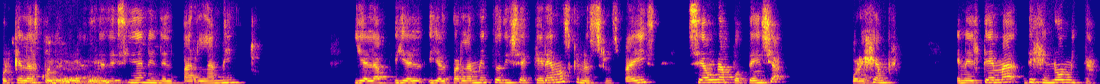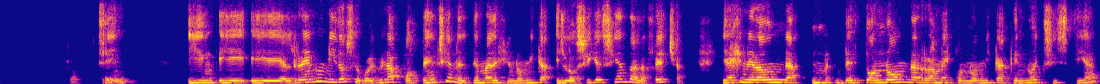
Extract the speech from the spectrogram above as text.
Porque las políticas se deciden en el Parlamento. Y el, y, el, y el Parlamento dice, queremos que nuestro país sea una potencia, por ejemplo, en el tema de genómica, ¿sí? Y, y, el Reino Unido se volvió una potencia en el tema de genómica y lo sigue siendo a la fecha. Y ha generado una, detonó una rama económica que no existía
